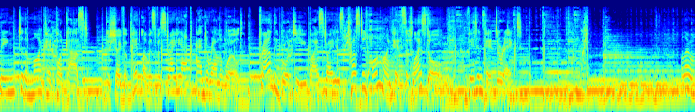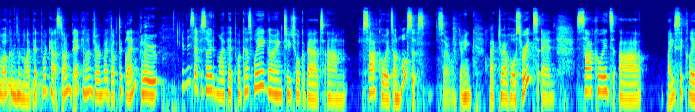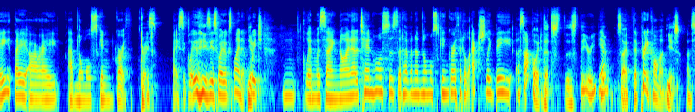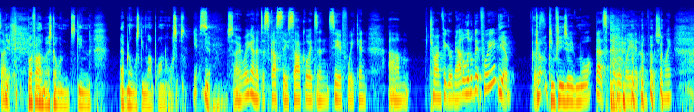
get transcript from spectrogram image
listening to the My Pet Podcast, the show for pet lovers of Australia and around the world. Proudly brought to you by Australia's trusted online pet supply store, Vet and Pet Direct. Hello and welcome to My Pet Podcast. I'm Bec and I'm joined by Dr. Glenn. Hello. In this episode of My Pet Podcast, we're going to talk about um, sarcoids on horses. So we're going back to our horse roots, and sarcoids are basically they are a abnormal skin growth. Correct. Basically the easiest way to explain it. Yep. Which Glenn was saying nine out of ten horses that have an abnormal skin growth, it'll actually be a sarcoid. That's the theory. Yep. So they're pretty common. Yes. And so Yeah. By far the most common skin, abnormal skin lump on horses. Yes. Yeah. So we're going to discuss these sarcoids and see if we can um, try and figure them out a little bit for you. Yeah. Con- confuse you even more. That's probably it, unfortunately.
